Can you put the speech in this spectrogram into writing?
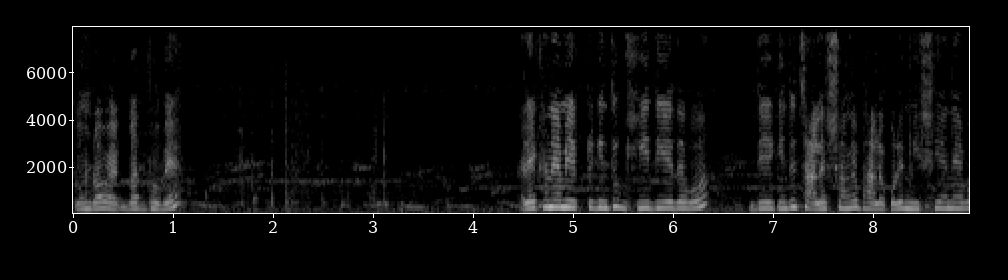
তোমরাও একবার ধোবে। আর এখানে আমি একটু কিন্তু ঘি দিয়ে দেব। দিয়ে কিন্তু চালের সঙ্গে ভালো করে মিশিয়ে নেব।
